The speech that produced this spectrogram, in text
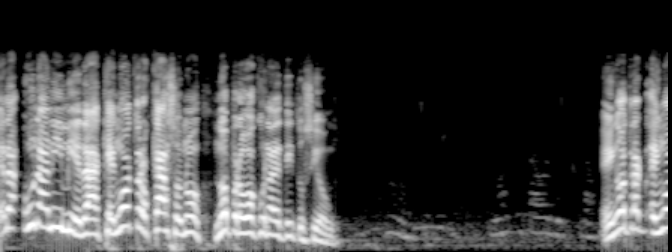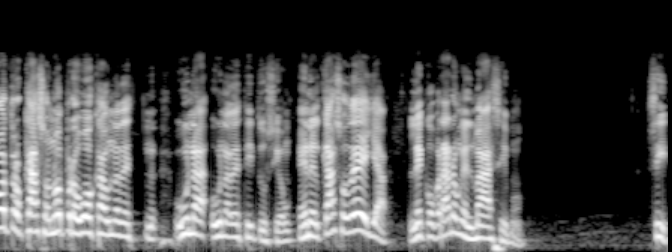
Era una nimiedad que en otro caso no, no provoca una destitución. En, otra, en otro caso no provoca una, una, una, destitución. En el caso de ella, le cobraron el máximo. Sí.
